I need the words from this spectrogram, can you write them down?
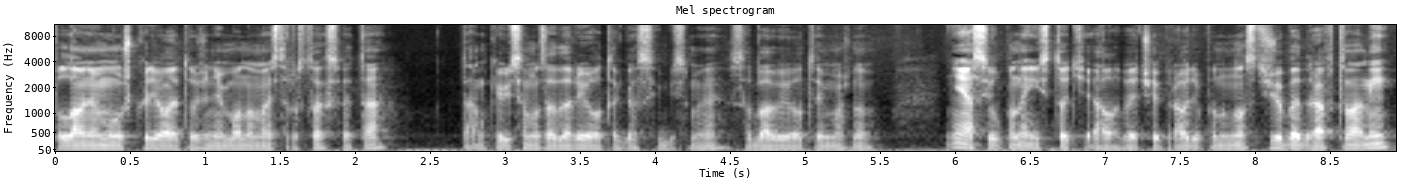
Podľa mňa mu uškodilo aj to, že nebol na majstrovstvách sveta. Tam keby sa mu zadarilo, tak asi by sme sa bavili o tej možno nie asi úplnej istote, ale väčšej pravdepodobnosti, že bude draftovaný.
